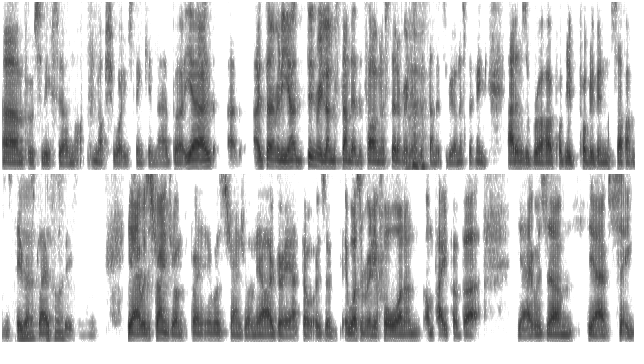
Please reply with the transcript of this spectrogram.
um, from Salisu. I'm not not sure what he was thinking there, but yeah, I, I, don't really, I didn't really understand it at the time, and I still don't really understand it to be honest. I think Adams and Broja probably probably been Southampton's two yeah, best players definitely. this season. Yeah, it was a strange one. It was a strange one. Yeah, I agree. I thought it was a, it wasn't really a four one on on paper, but yeah, it was. Um, yeah, City.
